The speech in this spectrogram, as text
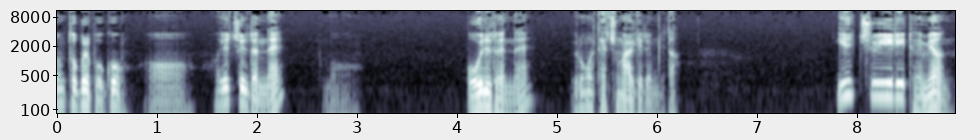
손톱을 보고 어 일주일 됐네, 뭐 5일 됐네 이런 걸 대충 알게 됩니다. 일주일이 되면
